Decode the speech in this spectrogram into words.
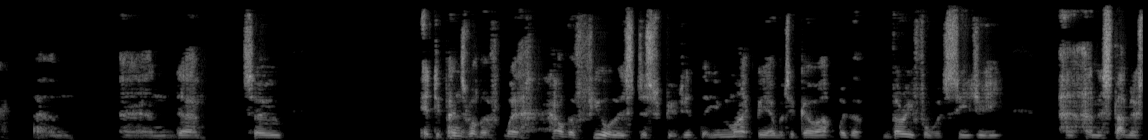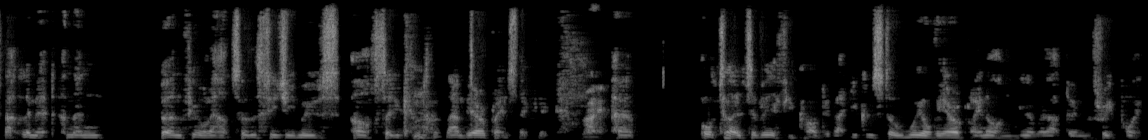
Okay. Um, and uh, so it depends what the where how the fuel is distributed that you might be able to go up with a very forward CG uh, and establish that limit and then burn fuel out so the CG moves off so you can land the aeroplane safely. Right. Uh, alternatively, if you can't do that, you can still wheel the aeroplane on, you know, without doing the three point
